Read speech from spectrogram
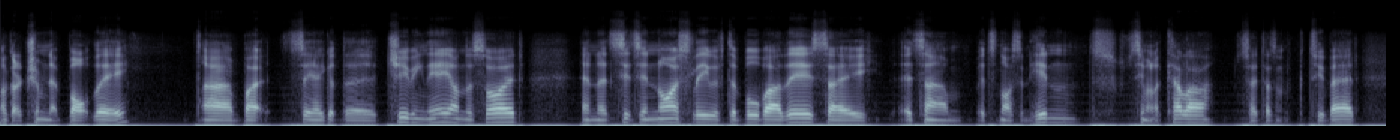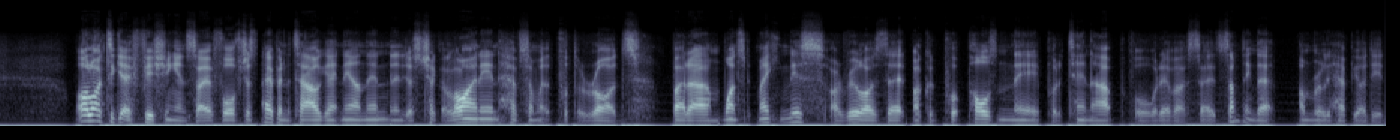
I've got to trim that bolt there uh, but see how you got the tubing there on the side? And it sits in nicely with the bull bar there so it's um it's nice and hidden, similar color, so it doesn't look too bad. I like to go fishing and so forth, just open the tailgate now and then and just chuck the line in, have somewhere to put the rods. But um, once making this, I realized that I could put poles in there, put a tent up or whatever. So it's something that I'm really happy I did.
